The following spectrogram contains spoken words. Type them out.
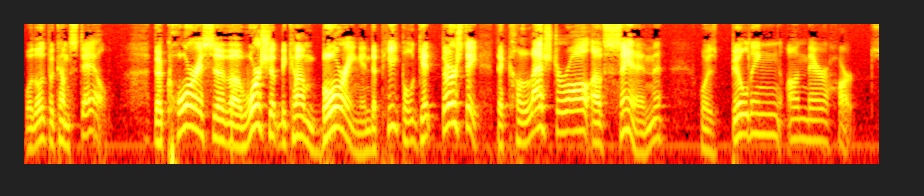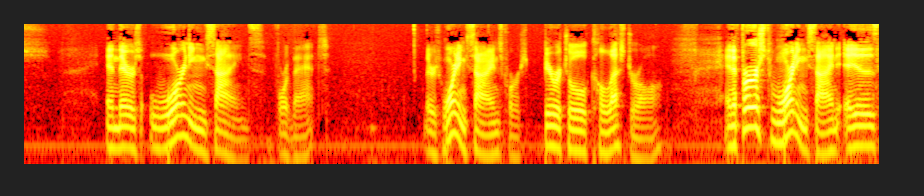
well, those become stale. The chorus of uh, worship become boring, and the people get thirsty. The cholesterol of sin was building on their hearts. And there's warning signs for that. There's warning signs for spiritual cholesterol. And the first warning sign is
